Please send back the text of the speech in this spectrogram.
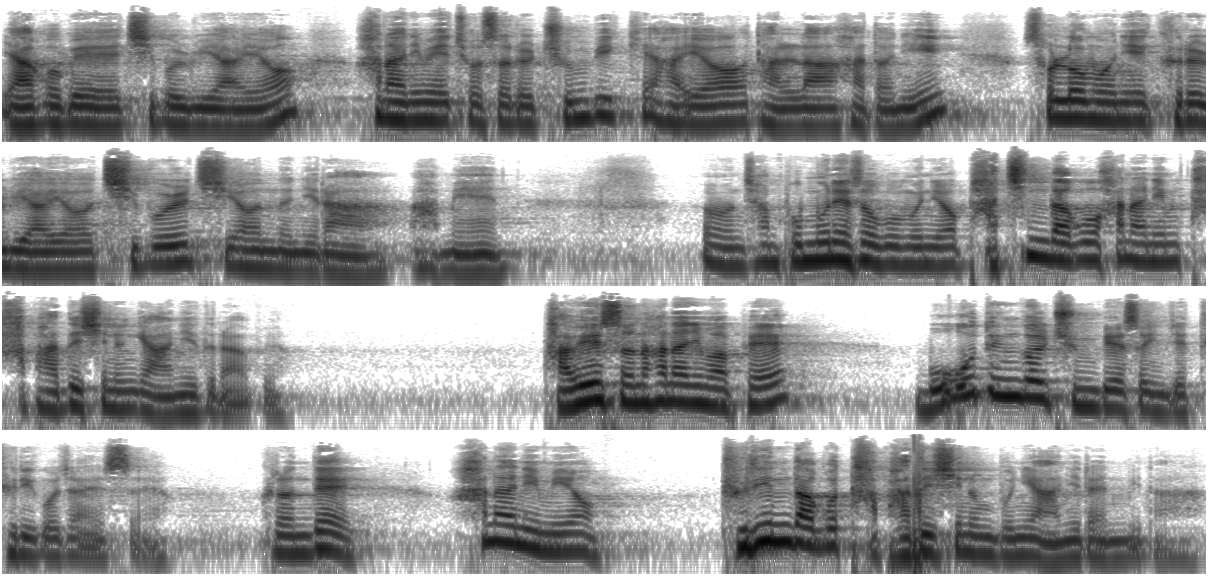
야곱의 집을 위하여 하나님의 조서를 준비케 하여 달라 하더니 솔로몬이 그를 위하여 집을 지었느니라. 아멘. 참 본문에서 보면요. 바친다고 하나님 다 받으시는 게 아니더라고요. 다윗은 하나님 앞에 모든 걸 준비해서 이제 드리고자 했어요. 그런데 하나님이요. 드린다고 다 받으시는 분이 아니랍니다.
